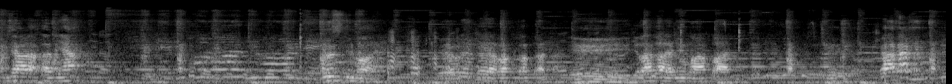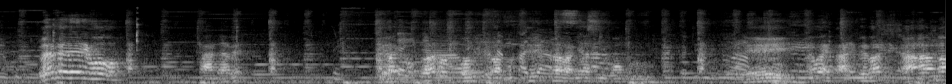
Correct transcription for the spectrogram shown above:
Omukyala kamya Terus di mana? Ya makan. Eh, makan aja makan. Kakak berapa dari ibu? Anda be. Ya, kalau kami tidak mungkin kalanya si Wong dulu. Eh, apa yang kalian bebas? Mama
